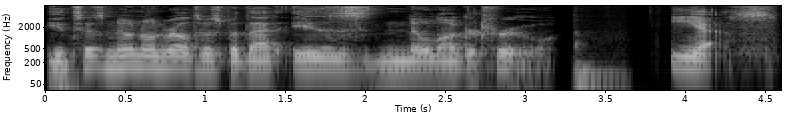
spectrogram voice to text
it says no known relatives, but that is no longer true. Yes,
